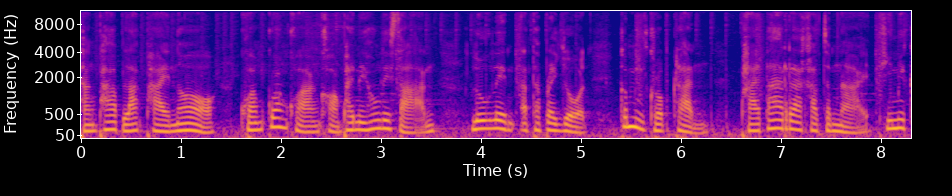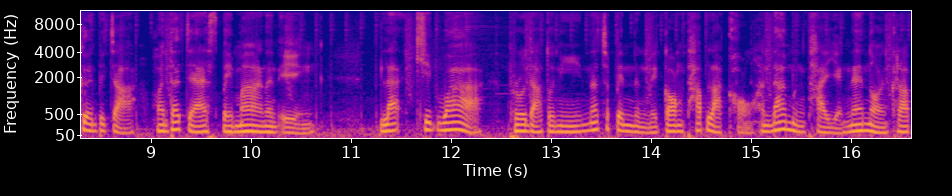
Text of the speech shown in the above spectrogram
ทั้งภาพลักษณ์ภายนอก ความกว้างขวางของภายในห้องโดยสาร ลูกเล่นอัตประโยชน์ก็มีครบครัน ภายใต้ราคาจำหน่ายที่ไม่เกินไปจาก Honda Jazz ไปมากนั่นเอง และคิดว่า Product ตัวนี้น่าจะเป็นหนึ่งในกองทัพหลักของ Honda เมืองไทยอย่างแน่นอนครับ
